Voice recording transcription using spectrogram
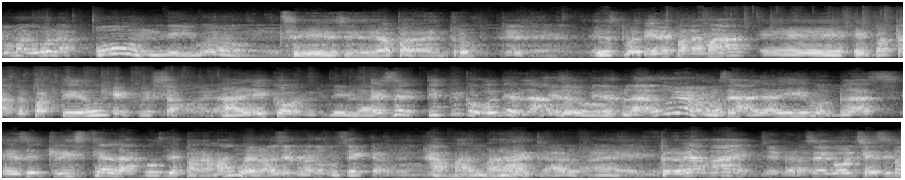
coma ¡pum! Y bueno, Sí, sí, se va para adentro. sí, sí. Y Después viene Panamá eh, empatando el partido. ¿Qué fue esa vara? Ahí con. Blas. Es el típico gol de Blas, Es, Vlad, weón. O sea, ya dijimos, Blas es el Cristian Lagos de Panamá, weón. bueno, es el Fernando Fonseca, weón. Jamás, Ah, mae. claro, mae. Pero vea, mae. Sí, pero ese gol sí Ese está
